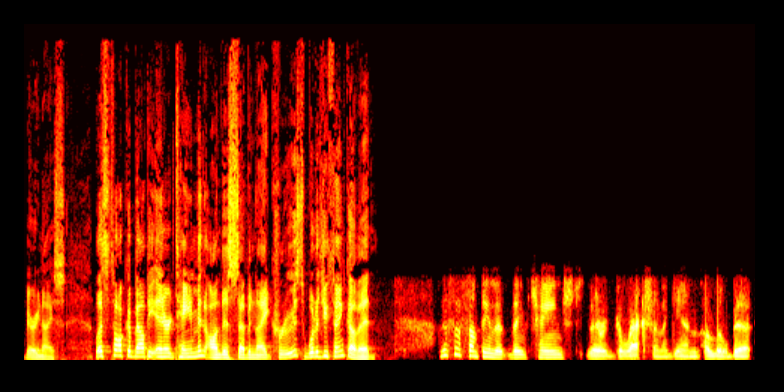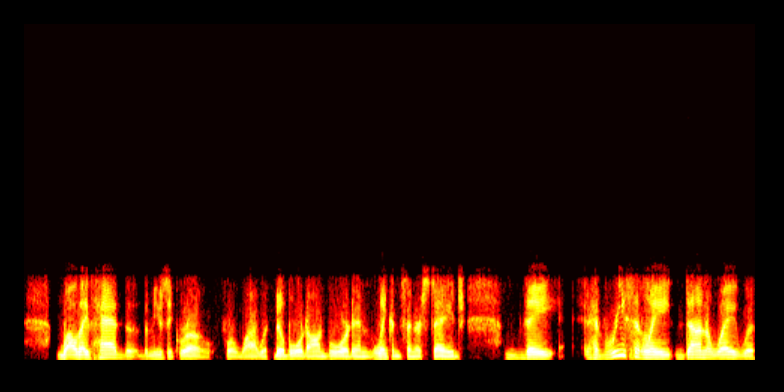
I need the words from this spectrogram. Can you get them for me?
Very nice. Let's talk about the entertainment on this seven night cruise. What did you think of it? This is something that they've changed their direction again a little bit. While they've had the, the music row for a while with Billboard on board and Lincoln Center stage, they have recently done away with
